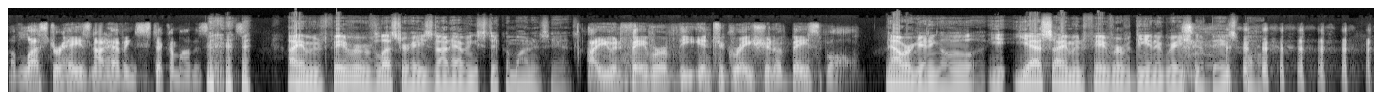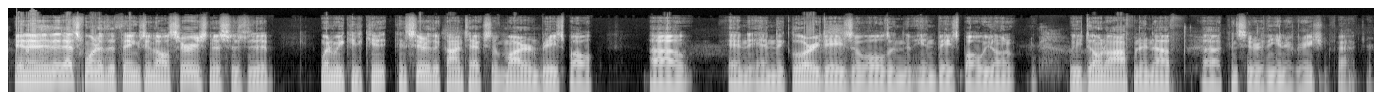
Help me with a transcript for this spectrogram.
of Lester Hayes not having stickum on his hands? I am in favor of Lester Hayes not having stickum on his hands. Are you in favor of the integration of baseball? Now we're getting a little. Y- yes, I am in favor of the integration of baseball, and that's one of the things. In all seriousness, is that when we can consider the context of modern baseball, uh, and and the glory days of old in in baseball, we don't we don't often enough uh, consider the integration factor.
